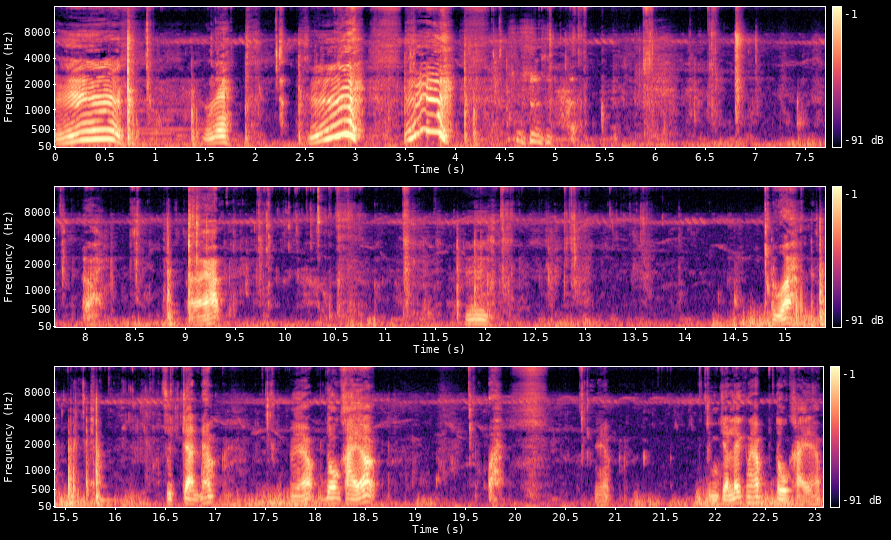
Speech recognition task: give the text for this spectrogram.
อืมนี่อืมอืมอร่อยอร่อยครับอืมดูวะสุดจัดครับเนี่ครับตัวไข่แล้วนี่ครับถึงจะเล็กนะครับ ตัวไข่ครับ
